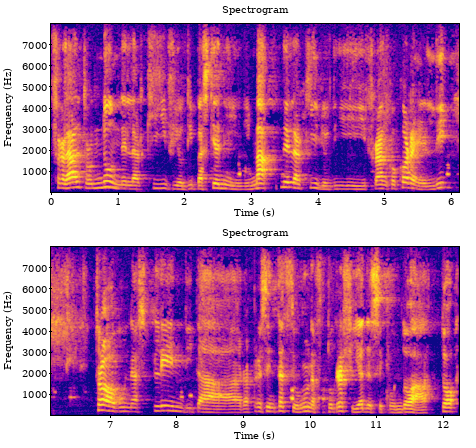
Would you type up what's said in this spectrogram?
fra l'altro non nell'archivio di Bastianini, ma nell'archivio di Franco Corelli, trovo una splendida rappresentazione, una fotografia del secondo atto,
